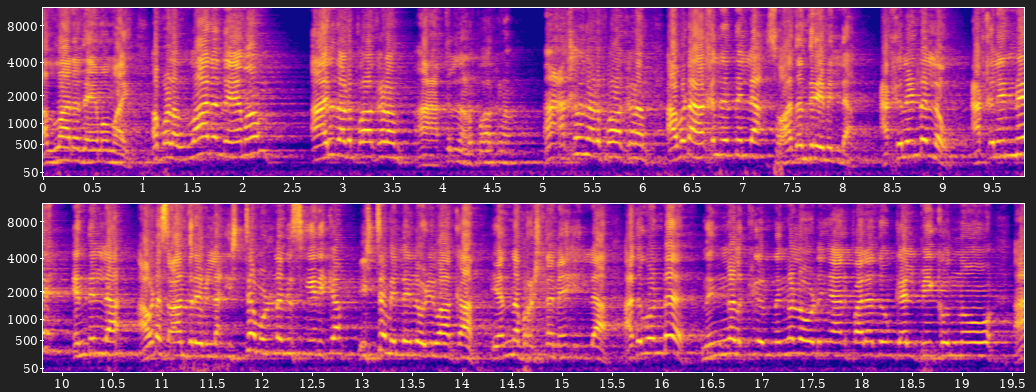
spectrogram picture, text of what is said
അള്ളാന്റെ നിയമമായി. അപ്പോൾ അള്ളാന്റെ നിയമം ആര് നടപ്പാക്കണം? ആ അക്കൽ നടപ്പാക്കണം. ആ അക്കൽ നടപ്പാക്കണം. അവിടെ അക്കൽ എന്തില്ല? സ്വാതന്ത്ര്യമില്ല. അക്കലുണ്ടല്ലോ അഖലിന് എന്തില്ല? അവിടെ സ്വാതന്ത്ര്യമില്ല. ഇഷ്ടമുണ്ടെങ്കിൽ സ്വീകരിക്കാം ഇഷ്ടമില്ലെങ്കിൽ ഒഴിവാക്കാം എന്ന പ്രശ്നമേ ഇല്ല. അതുകൊണ്ട് നിങ്ങൾക്ക് നിങ്ങളോട് ഞാൻ പലതും കൽപ്പിക്കുന്നു. ആ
